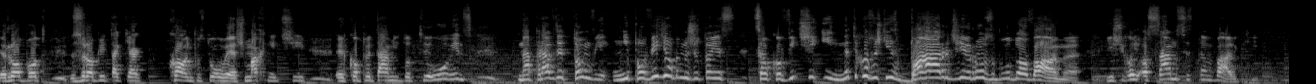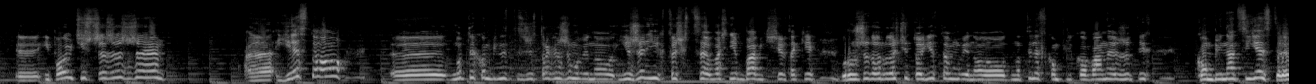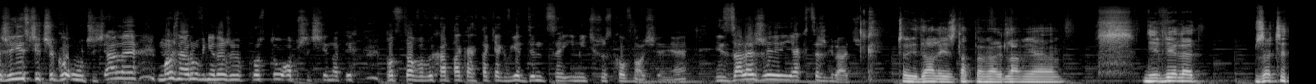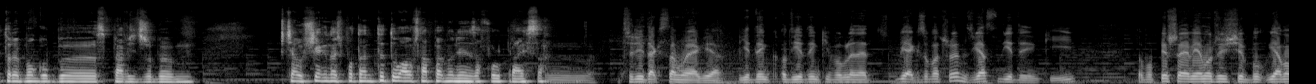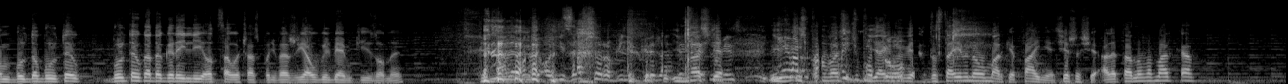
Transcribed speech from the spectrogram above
e, robot zrobi tak jak koń, po prostu wiesz, machnie ci e, kopytami do tyłu, więc naprawdę to mówię, nie powiedziałbym, że to jest całkowicie inne, tylko że jest bardziej rozbudowane, jeśli chodzi o sam system walki. E, I powiem ci szczerze, że e, jest to e, no tych kombinacji jest trochę, że mówię, no jeżeli ktoś chce właśnie bawić się w takie różnorodności, to jest to, mówię, no na tyle skomplikowane, że tych kombinacji jest tyle, że jest się czego uczyć, ale można równie dobrze po prostu oprzeć się na tych podstawowych atakach, tak jak w jedynce i mieć wszystko w nosie, nie? Więc zależy jak chcesz grać. Czyli dalej, że tak powiem, jak dla mnie niewiele rzeczy, które mogłyby sprawić, żebym chciał sięgnąć po ten tytuł, a już na pewno nie za full price'a. Mm, czyli tak samo jak ja. Jedynk, od jedynki w ogóle, nawet, jak zobaczyłem zwiastun jedynki, to po pierwsze ja miałem oczywiście, ja mam ból do bulteł, bultełka do Guerrilli od cały czas, ponieważ ja uwielbiałem Killzony. Ale oni, oni zawsze robili gry dla I właśnie- więc I, nie i masz prawa właśnie, wiesz, dostajemy nową markę, fajnie, cieszę się, ale ta nowa marka,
